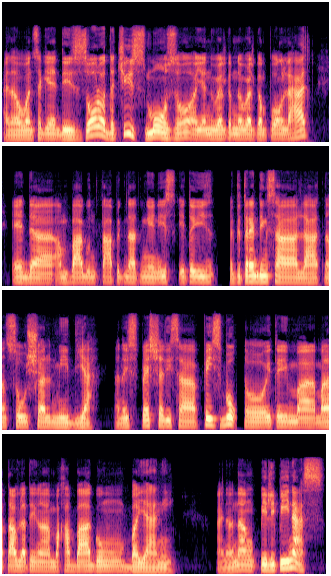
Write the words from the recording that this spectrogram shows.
Ano, once again, this is Zoro the Chismoso. Ayan, welcome na welcome po ang lahat. And ah, ang bagong topic natin ngayon is ito is nagtitrending sa lahat ng social media. Ano, especially sa Facebook. So, ito yung ma- matatawag natin nga makabagong bayani ano, ng Pilipinas.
